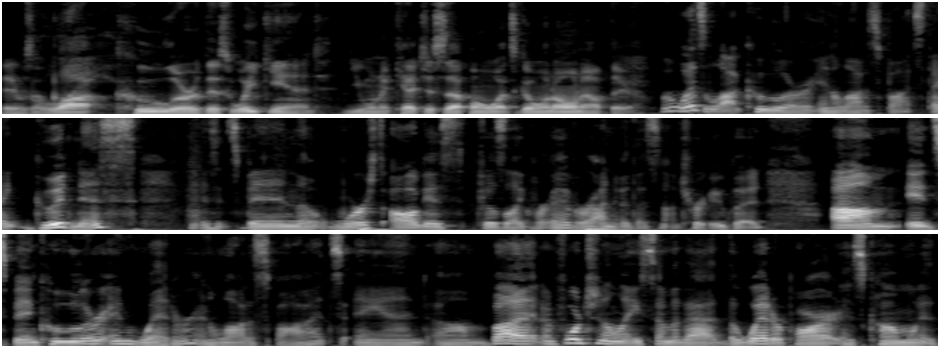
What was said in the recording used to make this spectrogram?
that it was a lot cooler this weekend. You want to catch us up on what's going on out there? Well, it was a lot cooler in a lot of spots. Thank goodness as it's been the worst August, feels like forever. I know that's not true, but um, it's been cooler and wetter in a lot of spots. And um, but unfortunately, some of that the wetter part has come with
